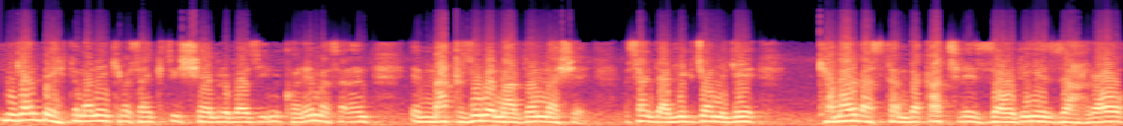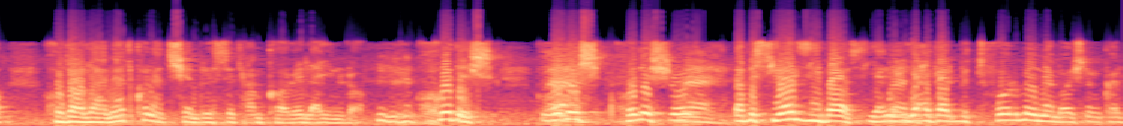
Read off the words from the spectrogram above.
میگن به احتمال اینکه مثلا که توی شمر بازی می‌کنه مثلا مقذوب مردم نشه. مثلا در یک جا میگه کمر بستن به قتل زاده زهرا خدا لعنت کند شمر ستمکار لعین را. خودش خودش خودش رو و بسیار زیباست. یعنی اگر به فرم نمایش نمی‌کنه.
